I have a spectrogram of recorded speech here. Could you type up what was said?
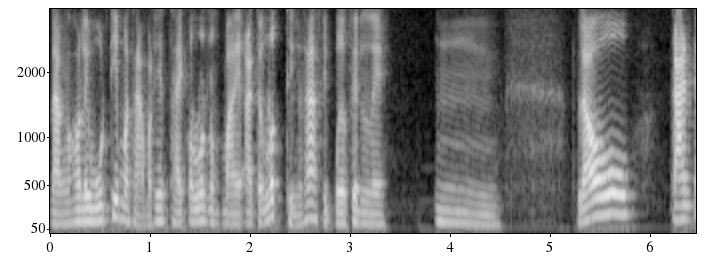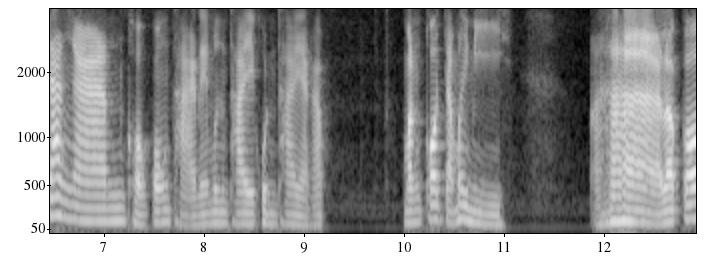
หนังฮอลลีวูดที่มาถ่ายประเทศไทยก็ลดลงไป อาจจะลดถึงห้าสิบเปอร์เซ็นเลย อืม แล้วการจ้างงานของกองถ่ายในเมืองไทยคนไทยอะครับ มันก็จะไม่มี อ่า แล้วก็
